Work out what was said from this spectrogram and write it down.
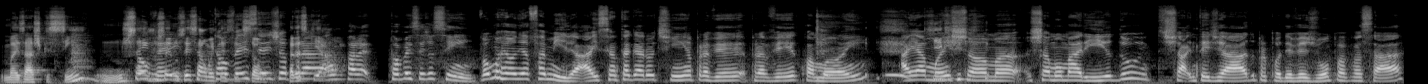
mas acho que sim. Não sei, talvez, não sei, não sei se há uma talvez Seja Parece pra, que há um... para, talvez seja assim. Vamos reunir a família. Aí senta a garotinha pra ver, pra ver com a mãe. Aí a mãe chama, chama o marido entediado para poder ver junto, para passar.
